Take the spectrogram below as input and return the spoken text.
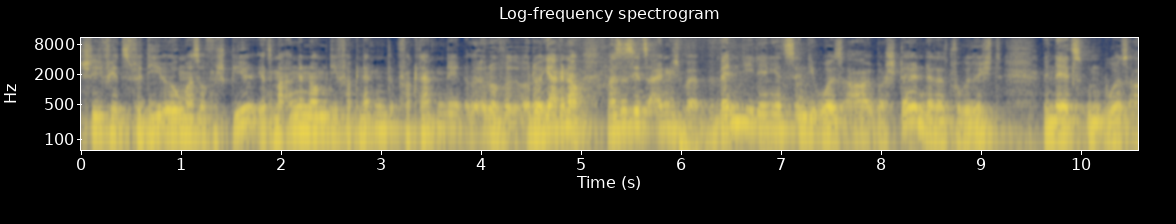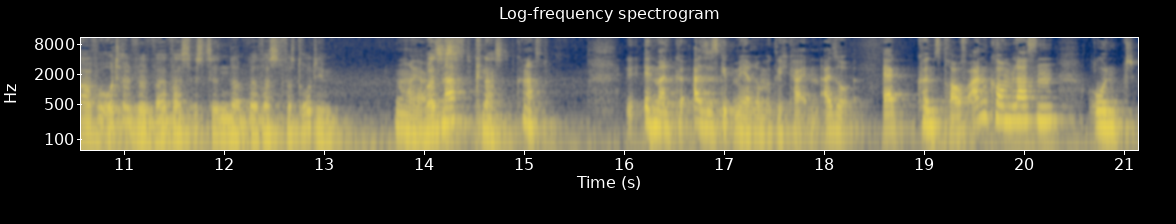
steht jetzt für die irgendwas auf dem Spiel? Jetzt mal angenommen, die verknacken, verknacken den? Oder, oder, ja, genau. Was ist jetzt eigentlich, wenn die den jetzt in die USA überstellen, der das vor Gericht, wenn der jetzt in den USA verurteilt wird, wa- was ist denn da, was, was droht ihm? Naja, Was Knast. ist Knast? Knast. Äh, Man, also es gibt mehrere Möglichkeiten. Also er könnte es drauf ankommen lassen und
